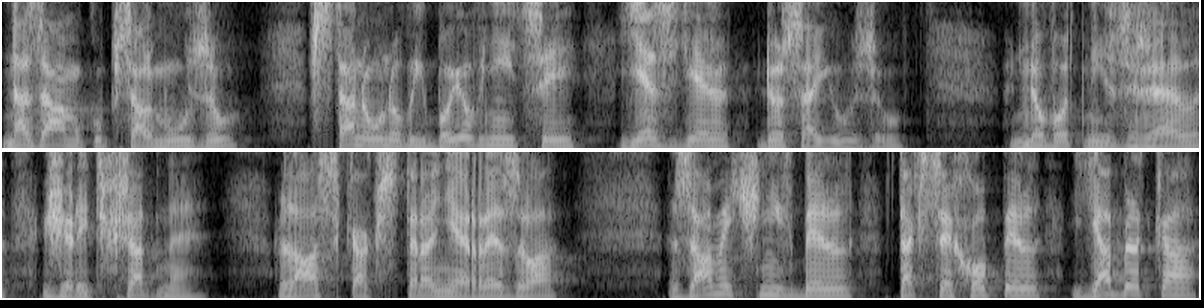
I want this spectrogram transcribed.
na zámku psal můzu, vstanou noví bojovníci, jezdil do Sajúzu. Novotný zřel, že lid chřadne, láska k straně rezla, zámečník byl, tak se chopil jablka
